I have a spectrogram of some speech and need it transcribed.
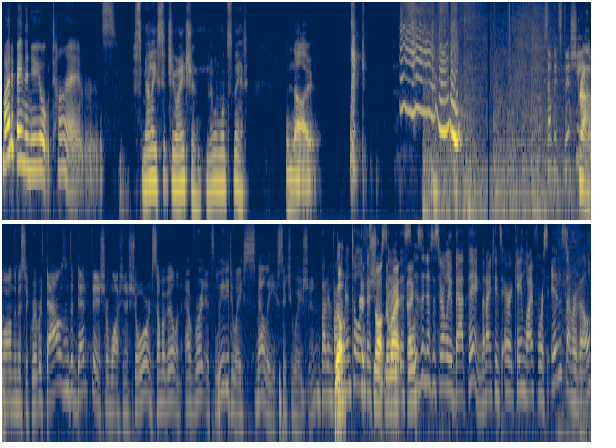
might have been the New York Times. Smelly situation. No one wants that. No. Something's fishy Rob. along the Mystic River. Thousands of dead fish are washing ashore in Somerville and Everett. It's leading to a smelly situation. But environmental It's officials say right this thing. isn't necessarily a bad thing. The night team's Eric Kane live for us in Somerville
